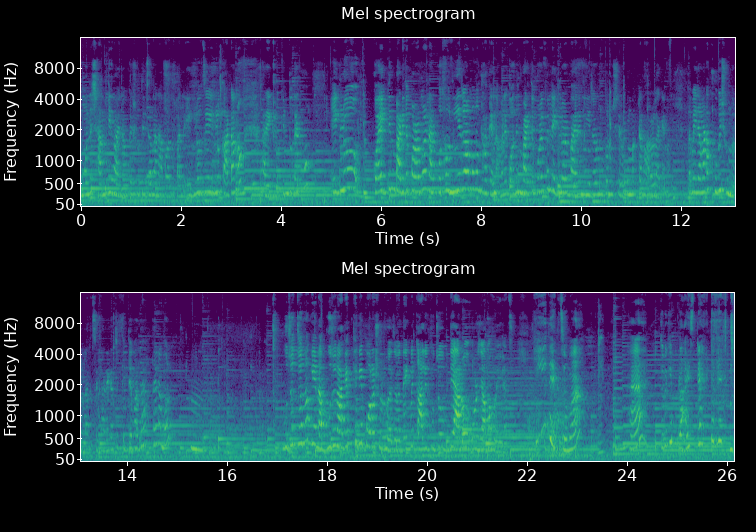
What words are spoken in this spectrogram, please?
মনে শান্তি হয় না ওকে সুতির জামা না বলতে পারলে এগুলো যে এগুলো কাটানো আর এগুলো কিন্তু দেখো এগুলো কয়েকদিন বাড়িতে পরার পর আর কোথাও নিয়ে যাওয়ার মতন থাকে না। মানে কদিন বাড়িতে পরে ফেলে এগুলো আর বাইরে নিয়ে যাওয়ার মতন সেরকম একটা ভালো লাগে না। তবে এই জামাটা খুবই সুন্দর লাগছে ঘাড়ের কাছে ফিতে বাঁধা, তাই না বল পুজোর জন্য কে না, পুজোর আগের থেকে পড়া শুরু হয়ে যাবে। দেখবে কালী পুজো অব্দি আরও ওর জামা হয়ে গেছে। কি দেখছ মা? হ্যাঁ? তুমি কি প্রাইস ট্যাগটা দেখছ?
